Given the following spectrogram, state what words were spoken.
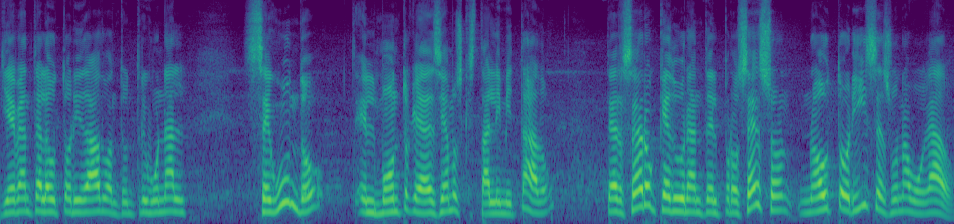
lleve ante la autoridad o ante un tribunal. Segundo, el monto que ya decíamos que está limitado. Tercero, que durante el proceso no autorices un abogado.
